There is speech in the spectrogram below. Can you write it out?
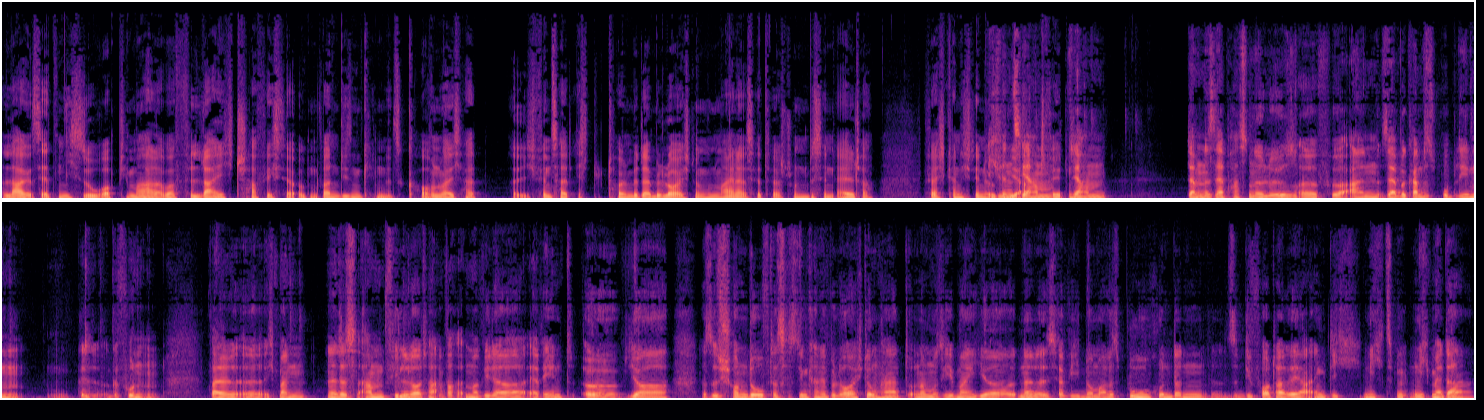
Lage ist jetzt nicht so optimal, aber vielleicht schaffe ich es ja irgendwann, diesen Kindle zu kaufen, weil ich halt also ich finde es halt echt toll mit der Beleuchtung und meiner ist jetzt ja schon ein bisschen älter. Vielleicht kann ich den irgendwie ich find, sie abtreten. Haben, sie, haben, sie haben eine sehr passende Lösung äh, für ein sehr bekanntes Problem ge gefunden. Weil äh, ich meine, ne, das haben viele Leute einfach immer wieder erwähnt. Äh, ja, das ist schon doof, dass das Ding keine Beleuchtung hat und dann muss ich immer hier, ne, das ist ja wie ein normales Buch und dann sind die Vorteile ja eigentlich nichts nicht mehr da.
